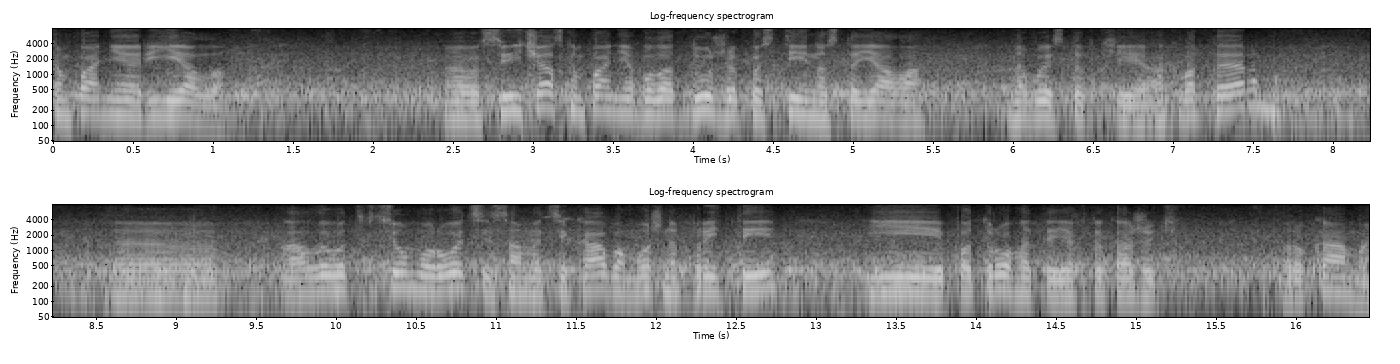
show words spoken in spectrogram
компанія Riello. Е, В свій час компанія була дуже постійно стояла на виставці Акватерм. Але от в цьому році саме цікаво, можна прийти і потрогати, як то кажуть, руками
